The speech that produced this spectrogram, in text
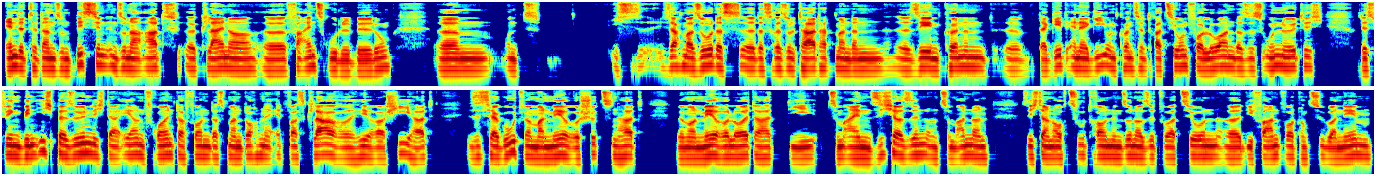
endete dann so ein bisschen in so einer Art äh, kleiner äh, Vereinsrudelbildung. Ähm, und ich, ich sag mal so, dass äh, das Resultat hat man dann äh, sehen können. Äh, da geht Energie und Konzentration verloren, das ist unnötig. Deswegen bin ich persönlich da eher ein Freund davon, dass man doch eine etwas klarere Hierarchie hat. Es ist ja gut, wenn man mehrere Schützen hat, wenn man mehrere Leute hat, die zum einen sicher sind und zum anderen sich dann auch zutrauen, in so einer Situation äh, die Verantwortung zu übernehmen.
